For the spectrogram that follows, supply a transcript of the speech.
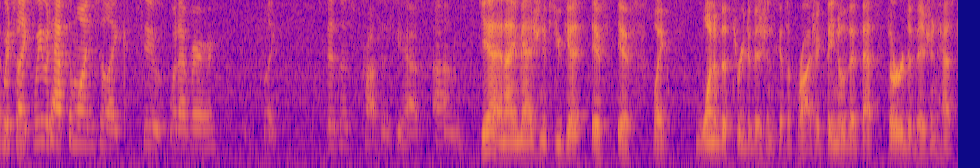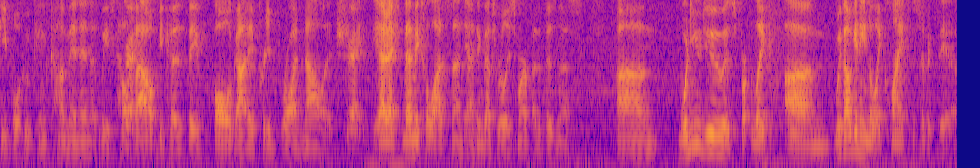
Which like sense. we would have someone to like suit whatever like business process you have. Um, Yeah, and I imagine if you get if if like one of the three divisions gets a project, they know that that third division has people who can come in and at least help Right. out because they've all got a pretty broad knowledge. Right, That yeah. act- that makes a lot of sense. Yeah. I think that's really smart by the business. Um, what do you do as far like um, without getting into like client specific data,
